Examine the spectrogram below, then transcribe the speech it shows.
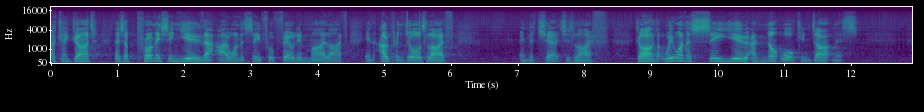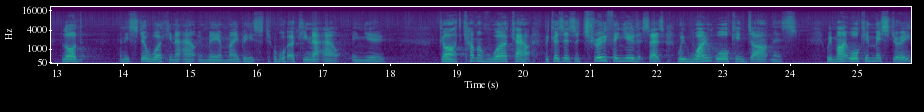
Okay, God, there's a promise in you that I want to see fulfilled in my life, in Open Door's life, in the church's life. God, we want to see you and not walk in darkness. Lord, and He's still working that out in me, and maybe He's still working that out in you. God, come and work out because there's a truth in you that says we won't walk in darkness. We might walk in mystery.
